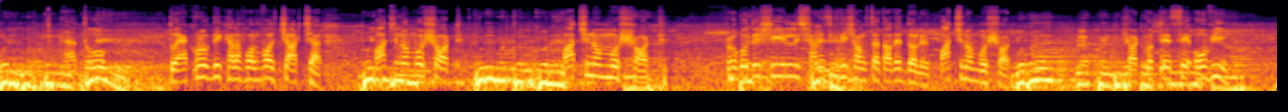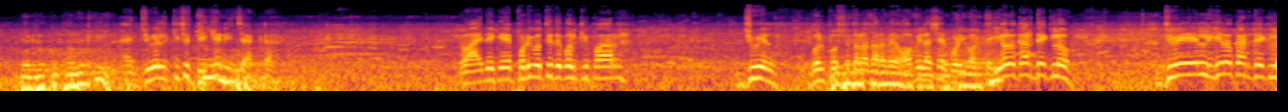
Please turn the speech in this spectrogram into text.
পরিবর্তন হ্যাঁ তো তো এখন অবধি খেলা ফলাফল চার চার। পাঁচ নম্বর শট পরিবর্তন করে পাঁচ নম্বর শট প্রগতিশীল সাংস্কৃতিক সংস্থা তাদের দলের পাঁচ নম্বর শট শট করতে এসছে অভি। হ্যাঁ, জুয়েল কিছু দেখে নিচ্ছে একটা। এদিকে পরিবর্তিত গোলকিপার জুয়েল গোল পোস্টে তোলা দাঁড়াবে। অভিলাষের পরিবর্তে। ইয়েলো কার্ড দেখল। জুয়েল ইয়েলো কার্ড দেখল।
